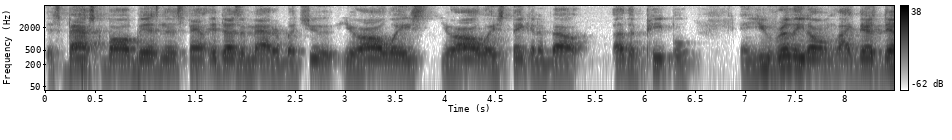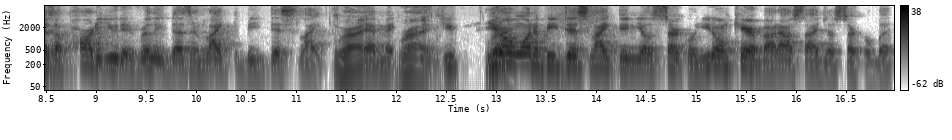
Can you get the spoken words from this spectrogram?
it's basketball business, family, it doesn't matter. But you you're always you're always thinking about other people. And you really don't like there's there's a part of you that really doesn't like to be disliked. Right, That makes right. sense. You you Right. don't want to be disliked in your circle. You don't care about outside your circle, but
